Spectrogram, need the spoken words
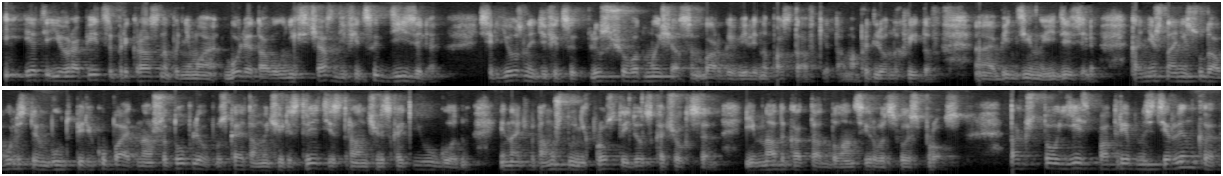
И эти европейцы прекрасно понимают. Более того, у них сейчас дефицит дизеля, серьезный дефицит. Плюс еще вот мы сейчас эмбарго ввели на поставки там, определенных видов э, бензина и дизеля. Конечно, они с удовольствием будут перекупать наше топливо, пускай там и через третьи страны, через какие угодно. Иначе потому, что у них просто идет скачок цен. Им надо как-то отбалансировать свой спрос. Так что есть потребности рынка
